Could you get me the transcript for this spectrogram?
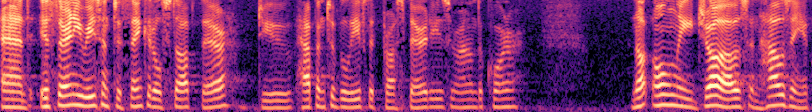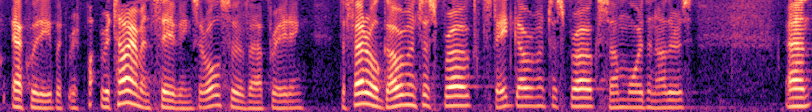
And is there any reason to think it'll stop there? Do you happen to believe that prosperity is around the corner? Not only jobs and housing equity, but re- retirement savings are also evaporating. The federal government is broke, state government is broke, some more than others. And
